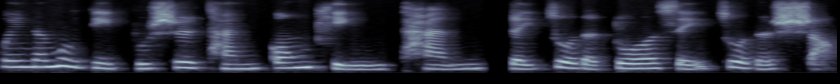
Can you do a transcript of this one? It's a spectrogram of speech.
婚姻的目的不是谈公平，谈谁做的多，谁做的少。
